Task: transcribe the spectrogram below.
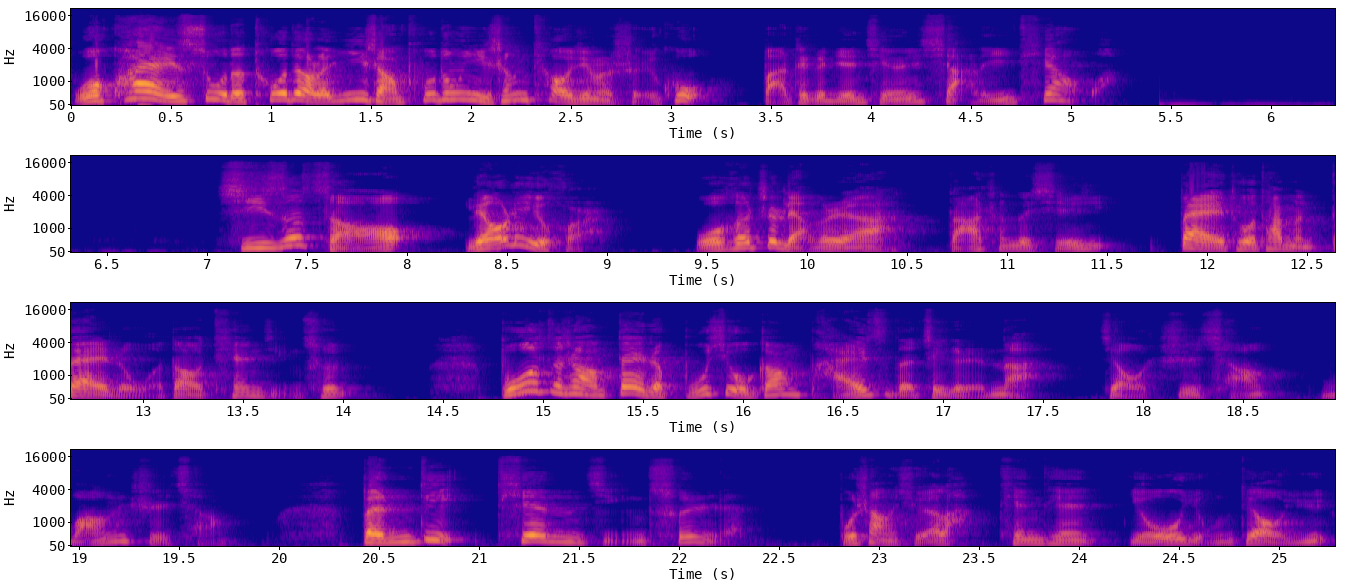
我快速的脱掉了衣裳，扑通一声跳进了水库，把这个年轻人吓了一跳啊！洗着澡，聊了一会儿，我和这两个人啊达成个协议，拜托他们带着我到天井村。脖子上戴着不锈钢牌子的这个人呢，叫志强，王志强。本地天井村人，不上学了，天天游泳钓鱼，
